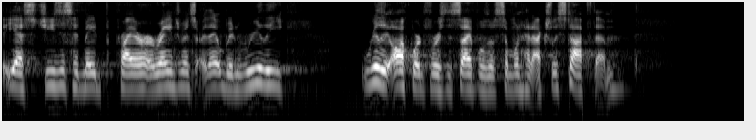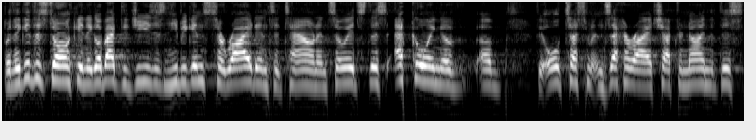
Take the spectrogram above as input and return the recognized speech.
yes, Jesus had made prior arrangements, or that would have been really really awkward for his disciples if someone had actually stopped them. But they get this donkey and they go back to Jesus, and he begins to ride into town. And so it's this echoing of, of the Old Testament in Zechariah chapter 9 that this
